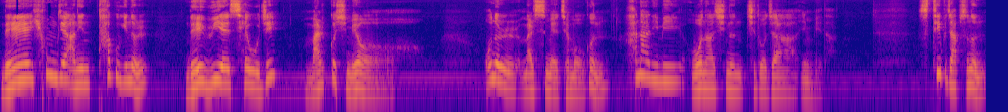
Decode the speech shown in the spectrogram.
내 형제 아닌 타국인을 내 위에 세우지 말 것이며 오늘 말씀의 제목은 하나님이 원하시는 지도자입니다. 스티브 잡스는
